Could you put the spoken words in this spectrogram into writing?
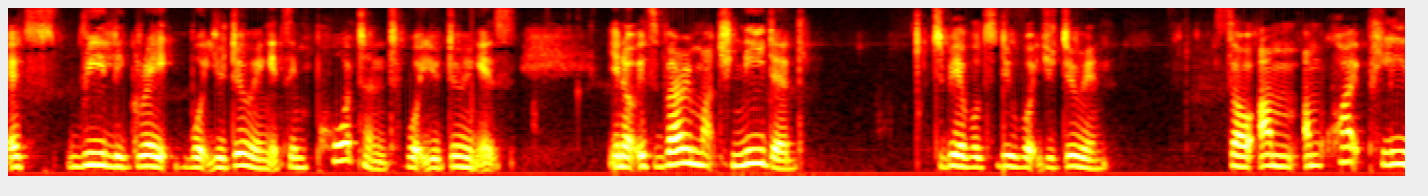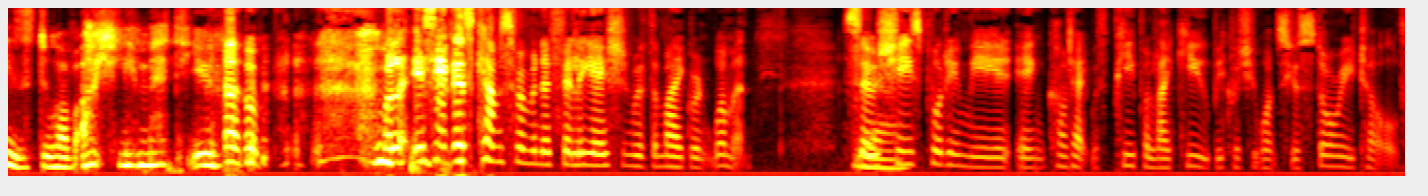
it's really great what you're doing. It's important what you're doing is you know, it's very much needed to be able to do what you're doing. So I'm I'm quite pleased to have actually met you. Oh. well, you see, this comes from an affiliation with the migrant woman. So Yeah. she's putting me in contact with people like you because she wants your story told.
